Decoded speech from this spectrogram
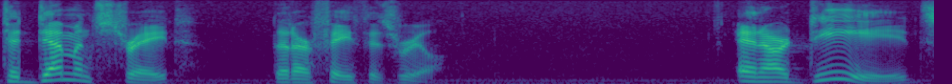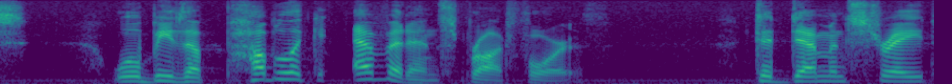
to demonstrate that our faith is real. And our deeds will be the public evidence brought forth to demonstrate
